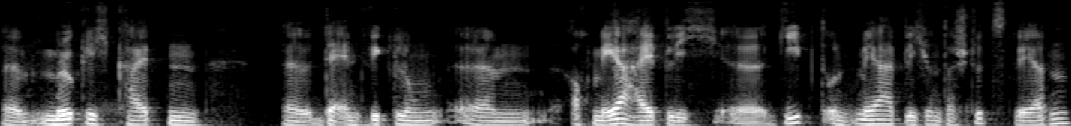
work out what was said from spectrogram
äh, Möglichkeiten äh, der Entwicklung ähm, auch mehrheitlich äh, gibt und mehrheitlich unterstützt werden,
